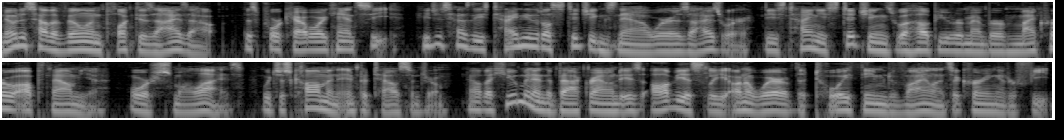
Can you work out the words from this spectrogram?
Notice how the villain plucked his eyes out. This poor cowboy can't see. He just has these tiny little stitchings now where his eyes were. These tiny stitchings will help you remember microphthalmia, or small eyes, which is common in Patau syndrome. Now, the human in the background is obviously unaware of the toy themed violence occurring at her feet.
